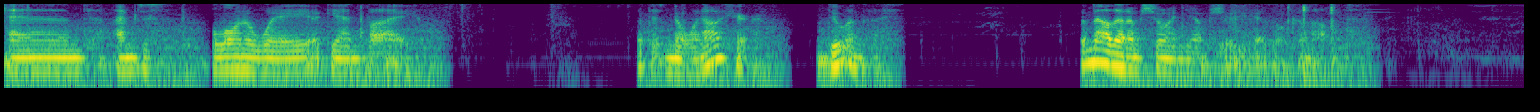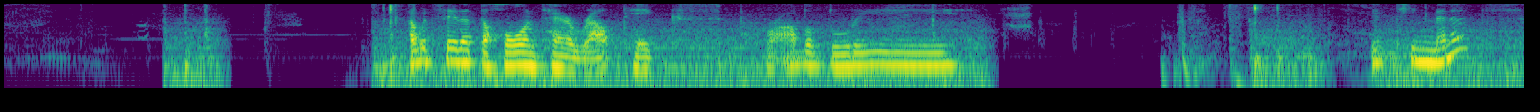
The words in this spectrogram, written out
and I'm just blown away again by that there's no one out here doing this. But now that I'm showing you, I'm sure you guys will come out. I would say that the whole entire route takes probably 15 minutes?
